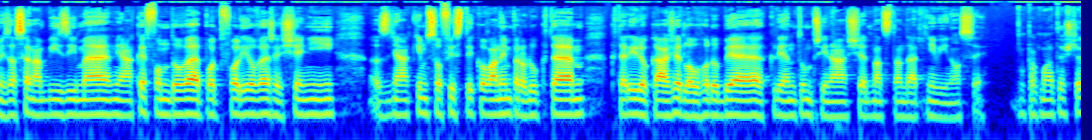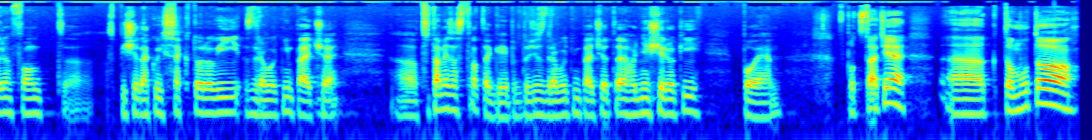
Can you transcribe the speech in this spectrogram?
My zase nabízíme nějaké fondové portfoliové řešení s nějakým sofistikovaným produktem, který dokáže dlouhodobě klientům přinášet nadstandardní výnosy. No pak máte ještě jeden fond, eh, spíše takový sektorový zdravotní péče. Eh, co tam je za strategii? Protože zdravotní péče to je hodně široký pojem. V podstatě eh, k tomuto,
